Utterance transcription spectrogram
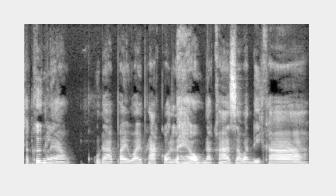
จะครึ่งแล้วกูดาไปไหว้พระก่อนแล้วนะคะ สวัสดีค่ะ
